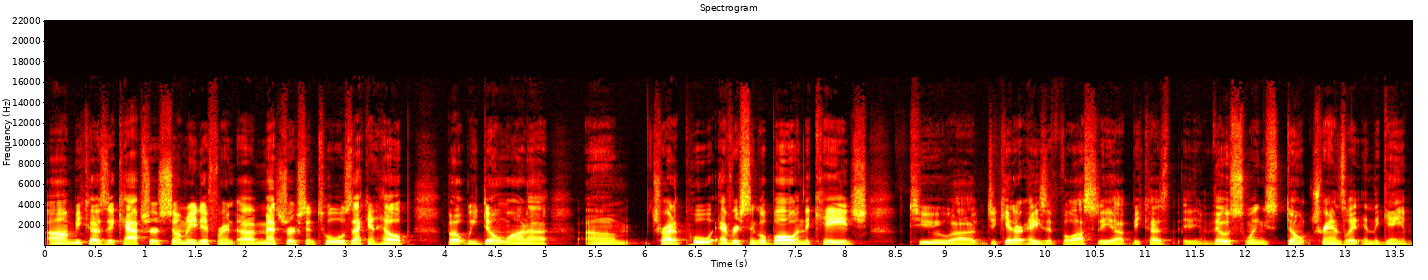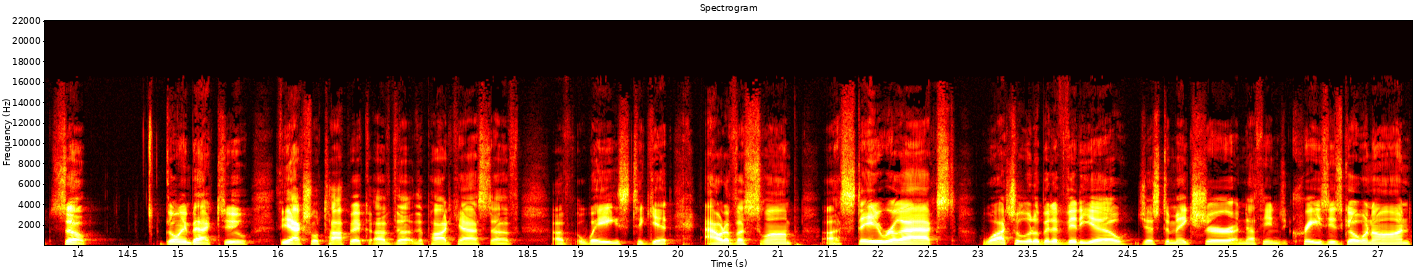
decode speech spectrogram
um, because it captures so many different uh, metrics and tools that can help. But we don't want to um, try to pull every single ball in the cage to uh, to get our exit velocity up because you know, those swings don't translate in the game. So going back to the actual topic of the, the podcast of, of ways to get out of a slump, uh, stay relaxed, watch a little bit of video just to make sure nothing crazy is going on.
